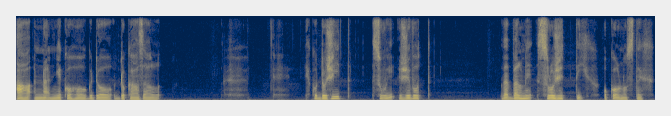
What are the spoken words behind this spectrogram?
a na někoho, kdo dokázal jako dožít svůj život ve velmi složitých okolnostech,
